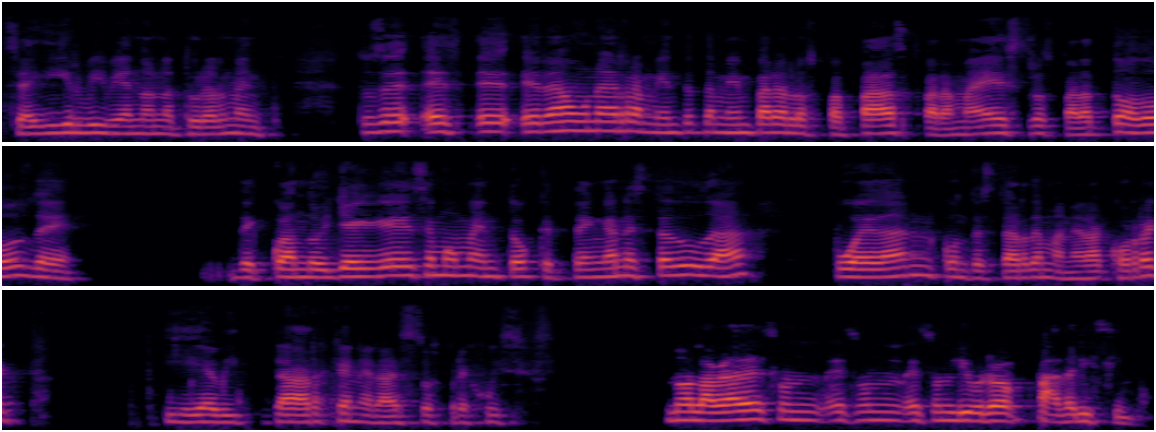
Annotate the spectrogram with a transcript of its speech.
seguir viviendo naturalmente. Entonces, e, era una herramienta también para los papás, para maestros, para todos, de, de cuando llegue ese momento que tengan esta duda, puedan contestar de manera correcta y evitar generar estos prejuicios. No, la verdad es un, es un, es un libro padrísimo.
